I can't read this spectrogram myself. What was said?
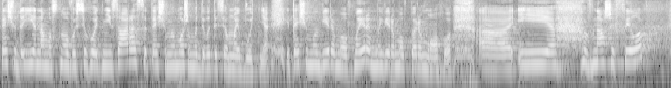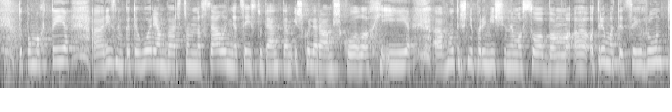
Те, що дає нам основу сьогодні і зараз, це те, що ми можемо дивитися в майбутнє, і те, що ми віримо в мир, ми віримо в перемогу. І в наших силах. Допомогти е, різним категоріям верствам населення, це і студентам, і школярам в школах, і е, внутрішньопереміщеним особам е, отримати цей ґрунт,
